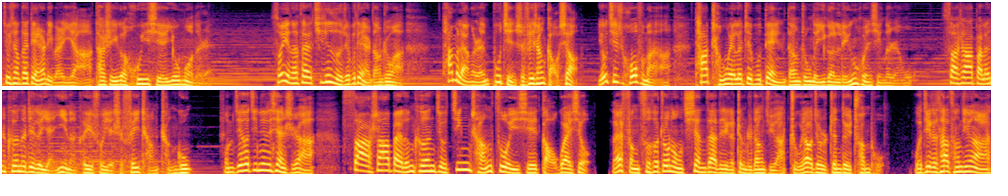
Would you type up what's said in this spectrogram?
就像在电影里边一样啊，他是一个诙谐幽默的人。所以呢，在《七君子》这部电影当中啊，他们两个人不仅是非常搞笑，尤其是霍夫曼啊，他成为了这部电影当中的一个灵魂型的人物。萨沙·拜伦科恩的这个演绎呢，可以说也是非常成功。我们结合今天的现实啊，萨沙·拜伦科恩就经常做一些搞怪秀。来讽刺和捉弄现在的这个政治当局啊，主要就是针对川普。我记得他曾经啊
